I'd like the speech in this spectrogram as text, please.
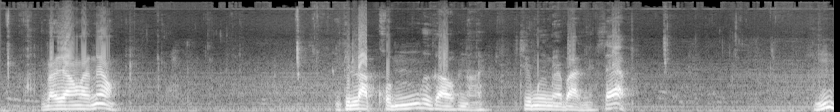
ำหลายอย่างหลายแนว กินหลับขมคือเก่าพี่อยชื่อมือแม่บ้านนี่แซ่บอืม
